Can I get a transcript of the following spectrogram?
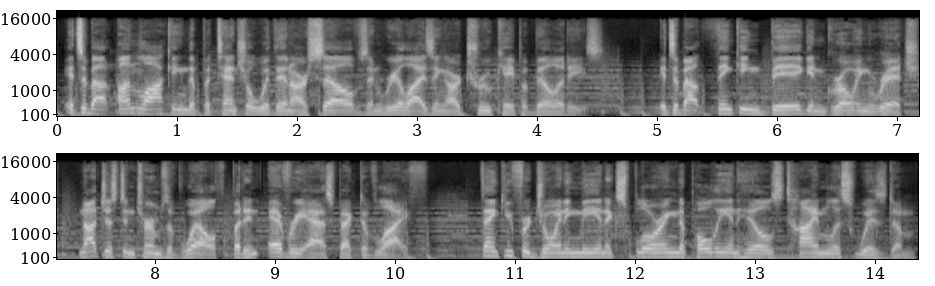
It's about unlocking the potential within ourselves and realizing our true capabilities. It's about thinking big and growing rich, not just in terms of wealth but in every aspect of life. Thank you for joining me in exploring Napoleon Hill's timeless wisdom.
